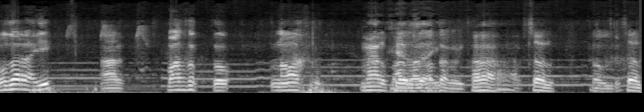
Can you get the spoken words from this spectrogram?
রোজা রাখি আর পাঁচ তো নামাজ মাল খেয়ে যাই। হ্যাঁ চল। চল দে। চল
